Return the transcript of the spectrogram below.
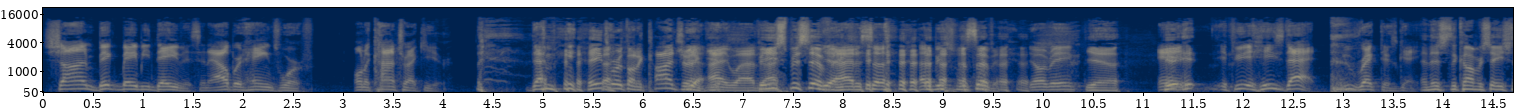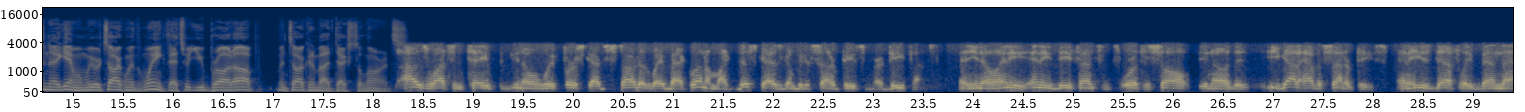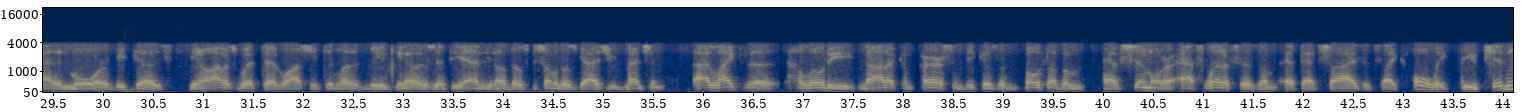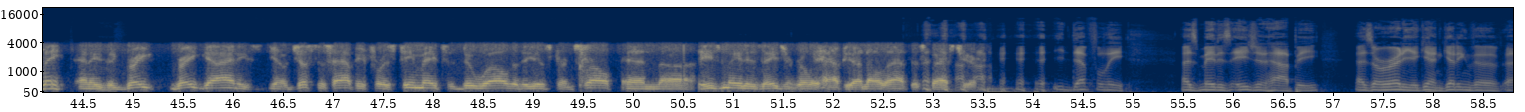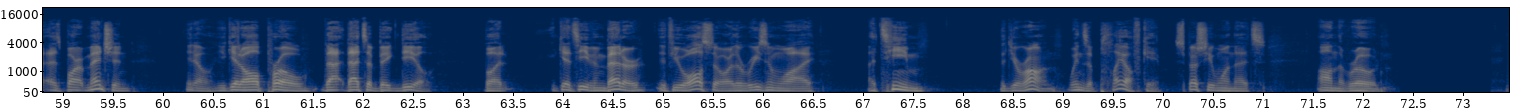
Sean Big Baby Davis, and Albert Haynesworth on a contract year. That means Haynesworth on a contract Yeah, year. I, well, I- Be specific. Yeah, I had, to, I had to be specific. You know what I mean? Yeah. And if you he's that, you wreck this game. and this is the conversation again when we were talking with Wink. That's what you brought up when talking about Dexter Lawrence. I was watching tape, you know, when we first got started way back when. I'm like, this guy's going to be the centerpiece of our defense. And you know, any any defense that's worth a salt, you know, that you got to have a centerpiece, and he's definitely been that and more because you know I was with Ted Washington. Let it be, you know, it was at the end. You know, those some of those guys you mentioned. I like the Haloti Ngata comparison because of both of them have similar athleticism at that size. It's like, holy, are you kidding me? And he's a great, great guy, and he's you know just as happy for his teammates to do well that he is for himself. And uh, he's made his agent really happy. I know that this past year. he definitely has made his agent happy. As already again getting the as Bart mentioned, you know, you get all pro. That that's a big deal, but it gets even better if you also are the reason why a team that you're on wins a playoff game, especially one that's on the road.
